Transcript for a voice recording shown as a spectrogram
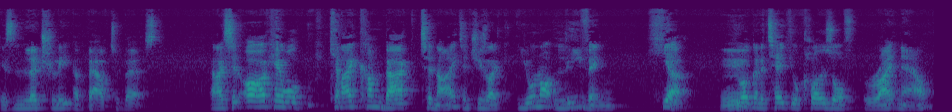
is literally about to burst. And I said, Oh, okay, well, can I come back tonight? And she's like, You're not leaving here. You Mm. are going to take your clothes off right now.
